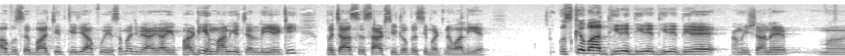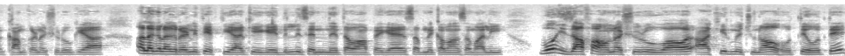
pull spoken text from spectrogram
आप उससे बातचीत कीजिए, आपको ये समझ में आएगा कि पार्टी ये मान के चल रही है कि 50 से 60 सीटों पर सिमटने वाली है। उसके बाद धीरे धीरे धीरे धीरे अमित शाह ने काम करना शुरू किया। अलग अलग रणनीति अख्तियार की गई। दिल्ली से नेता वहाँ पे गए सबने कमान संभाली। वो इजाफा होना शुरू हुआ और आखिर में चुनाव होते होते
